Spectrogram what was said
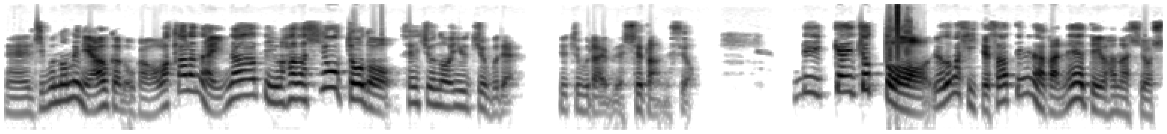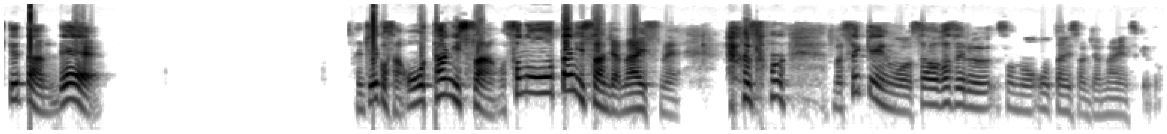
えー、自分の目に合うかどうかがわからないなっていう話をちょうど先週の YouTube で、YouTube ライブでしてたんですよ。で、一回ちょっとヨドバシ行って触ってみなあかんねっていう話をしてたんで、ジェイコさん、大谷さん。その大谷さんじゃないですね。そのまあ、世間を騒がせるその大谷さんじゃないんですけど。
